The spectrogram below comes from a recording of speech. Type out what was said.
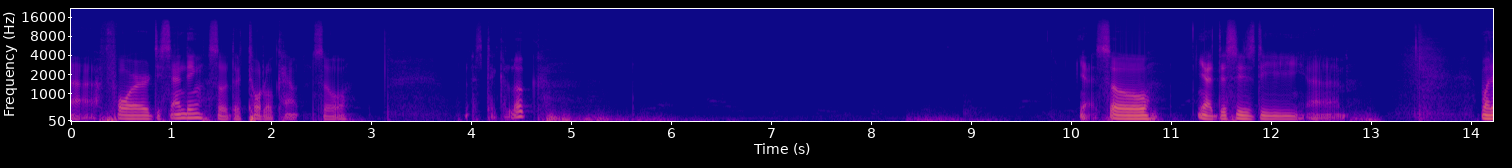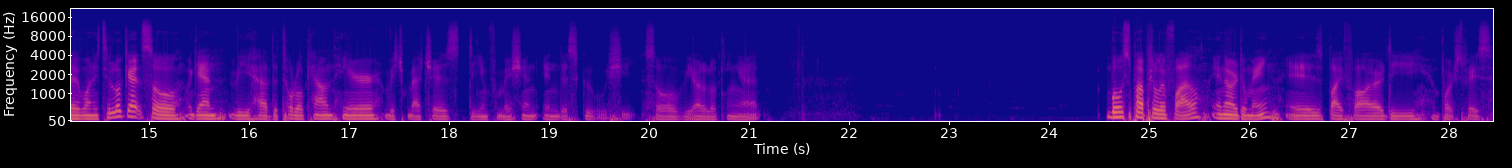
uh, for descending, so the total count. So let's take a look. Yeah, so yeah, this is the um, what I wanted to look at. So again, we have the total count here, which matches the information in this Google Sheet. So we are looking at most popular file in our domain is by far the workspace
